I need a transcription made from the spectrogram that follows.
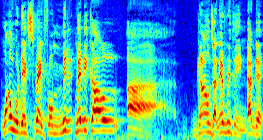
one would expect from med- medical uh, grounds and everything that the,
